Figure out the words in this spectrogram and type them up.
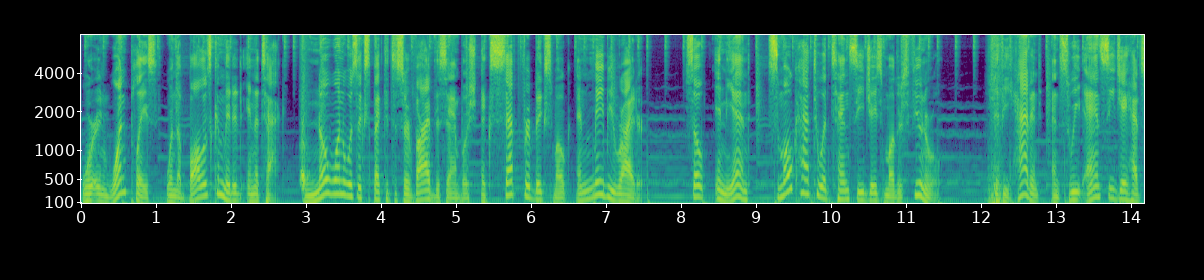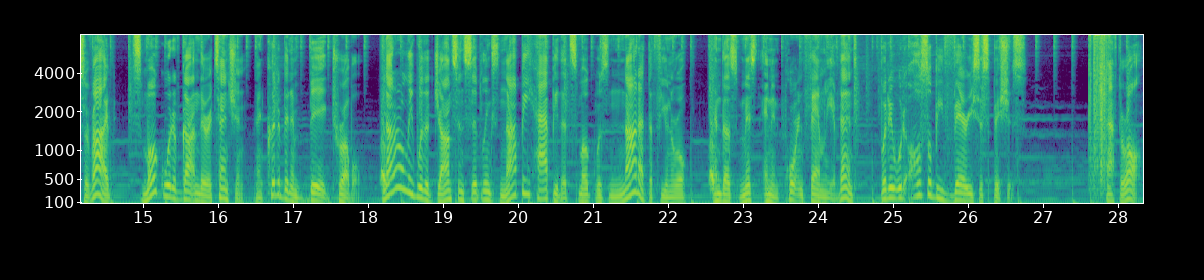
were in one place when the Ballas committed in attack. No one was expected to survive this ambush except for Big Smoke and maybe Ryder. So, in the end, Smoke had to attend CJ's mother's funeral. If he hadn't, and Sweet and CJ had survived, Smoke would have gotten their attention and could have been in big trouble. Not only would the Johnson siblings not be happy that Smoke was not at the funeral, and thus missed an important family event, but it would also be very suspicious. After all,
